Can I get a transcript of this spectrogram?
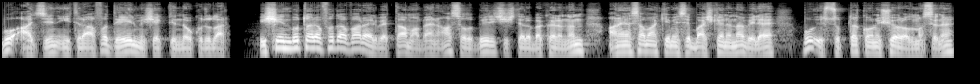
Bu aczin itirafı değil mi şeklinde okudular. İşin bu tarafı da var elbette ama ben asıl bir İçişleri Bakanı'nın Anayasa Mahkemesi Başkanı'na bile bu üslupta konuşuyor olmasını,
